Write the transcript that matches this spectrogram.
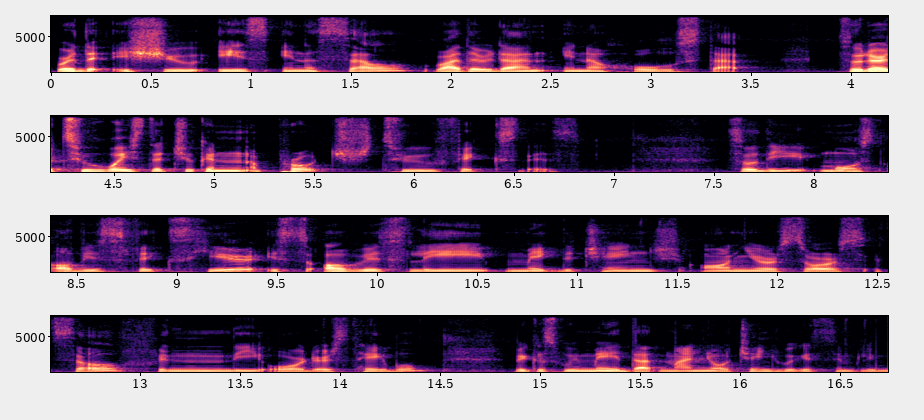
where the issue is in a cell rather than in a whole step. So there are two ways that you can approach to fix this. So the most obvious fix here is to obviously make the change on your source itself in the orders table. Because we made that manual change, we can simply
